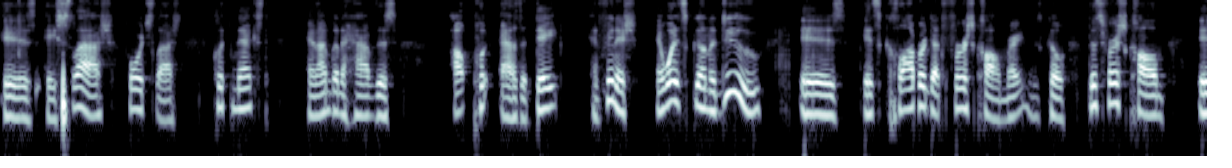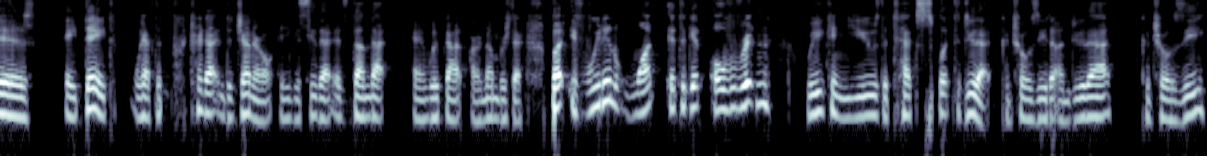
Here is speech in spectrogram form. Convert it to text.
is a slash, forward slash. Click next. And I'm going to have this output as a date and finish. And what it's going to do is it's clobbered that first column, right? So this first column is a date. We have to turn that into general. And you can see that it's done that and we've got our numbers there. But if we didn't want it to get overwritten, we can use the text split to do that. Control Z to undo that, Control Z.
